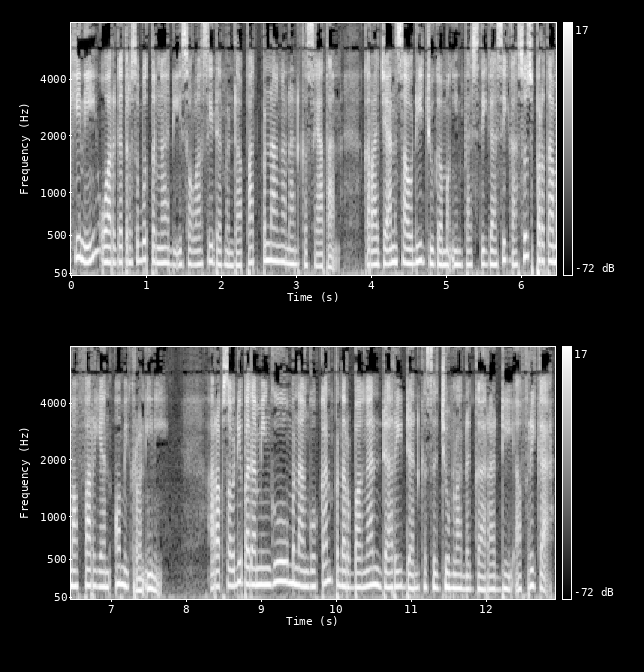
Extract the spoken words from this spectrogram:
Kini, warga tersebut tengah diisolasi dan mendapat penanganan kesehatan. Kerajaan Saudi juga menginvestigasi kasus pertama varian Omikron ini. Arab Saudi pada minggu menangguhkan penerbangan dari dan ke sejumlah negara di Afrika.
